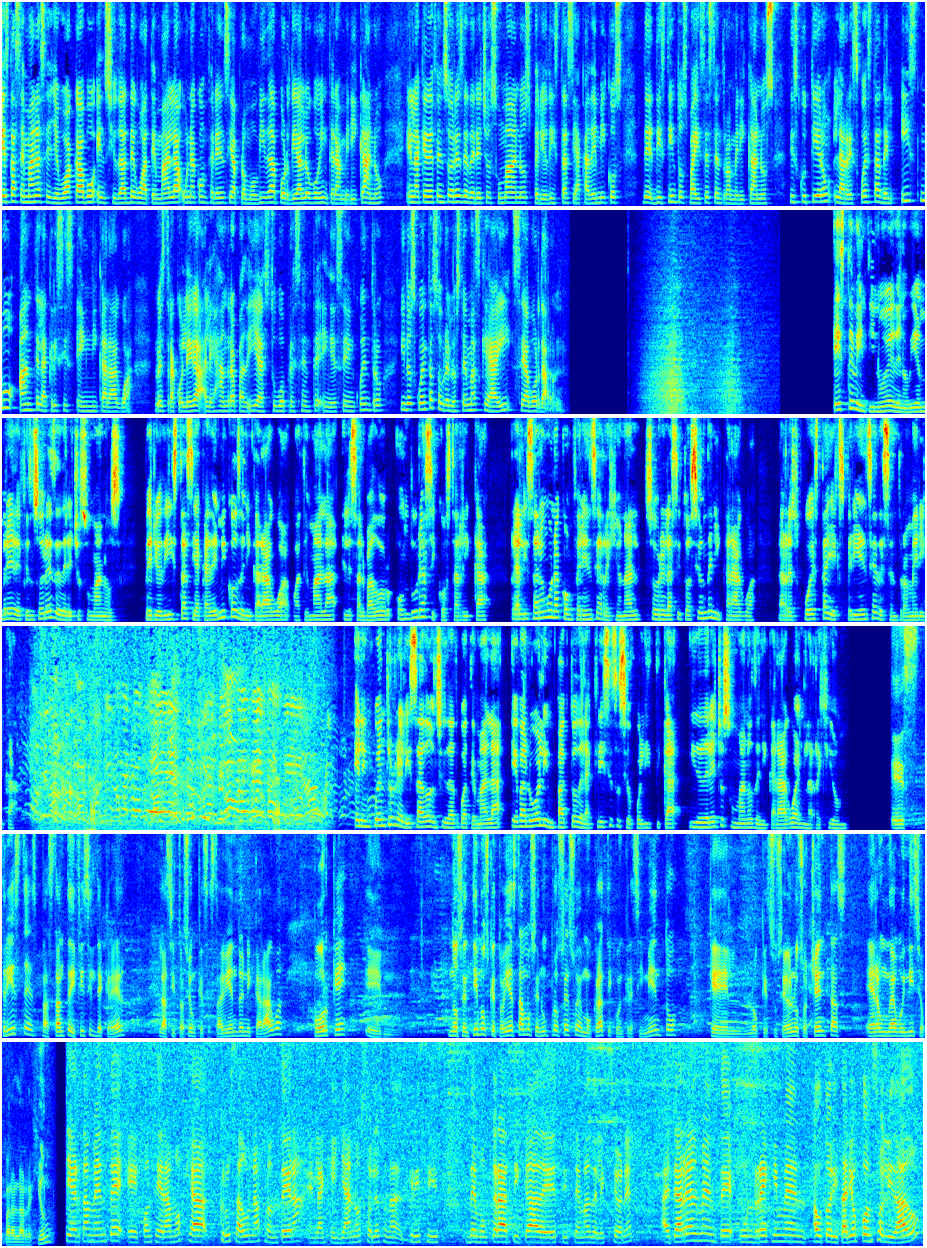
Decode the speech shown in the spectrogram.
Esta semana se llevó a cabo en Ciudad de Guatemala una conferencia promovida por Diálogo Interamericano en la que defensores de derechos humanos, periodistas y académicos de distintos países centroamericanos discutieron la respuesta del istmo ante la crisis en Nicaragua. Nuestra colega Alejandra Padilla estuvo presente en ese encuentro y nos cuenta sobre los temas que ahí se abordaron. Este 29 de noviembre, defensores de derechos humanos, periodistas y académicos de Nicaragua, Guatemala, El Salvador, Honduras y Costa Rica realizaron una conferencia regional sobre la situación de Nicaragua, la respuesta y experiencia de Centroamérica. El encuentro realizado en Ciudad Guatemala evaluó el impacto de la crisis sociopolítica y de derechos humanos de Nicaragua en la región. Es triste, es bastante difícil de creer la situación que se está viendo en Nicaragua porque em, nos sentimos que todavía estamos en un proceso democrático en crecimiento, que lo que sucedió en los 80 era un nuevo inicio para la región. Ciertamente eh, consideramos que ha cruzado una frontera en la que ya no solo es una crisis democrática de sistemas de elecciones, allá realmente un régimen autoritario consolidado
